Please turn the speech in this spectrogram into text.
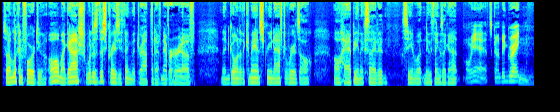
So I'm looking forward to, oh my gosh, what is this crazy thing that dropped that I've never heard of? And then going to the command screen afterwards all all happy and excited, seeing what new things I got. Oh yeah, it's going to be great. Mm-hmm.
